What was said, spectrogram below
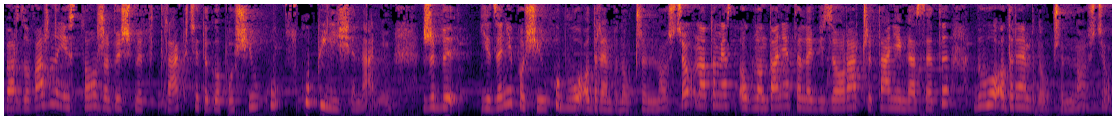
Bardzo ważne jest to, żebyśmy w trakcie tego posiłku skupili się na nim, żeby jedzenie posiłku było odrębną czynnością, natomiast oglądanie telewizora, czytanie gazety było odrębną czynnością,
